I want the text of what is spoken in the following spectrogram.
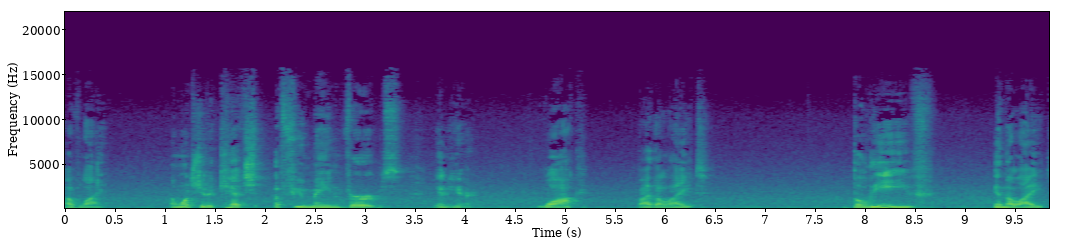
of light. I want you to catch a few main verbs in here walk by the light, believe in the light,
